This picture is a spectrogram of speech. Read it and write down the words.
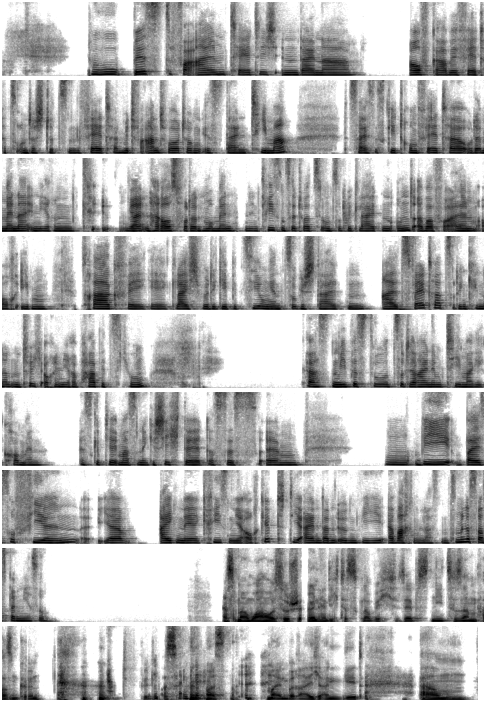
Du bist vor allem tätig in deiner Aufgabe, Väter zu unterstützen. Väter mit Verantwortung ist dein Thema. Das heißt, es geht darum, Väter oder Männer in ihren ja, in herausfordernden Momenten, in Krisensituationen zu begleiten und aber vor allem auch eben tragfähige, gleichwürdige Beziehungen zu gestalten. Als Väter zu den Kindern natürlich auch in ihrer Paarbeziehung. Carsten, wie bist du zu deinem Thema gekommen? Es gibt ja immer so eine Geschichte, dass es ähm, wie bei so vielen ja eigene Krisen ja auch gibt, die einen dann irgendwie erwachen lassen. Zumindest war es bei mir so. Erstmal, wow, so schön hätte ich das, glaube ich, selbst nie zusammenfassen können, das, was meinen Bereich angeht. Ähm,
